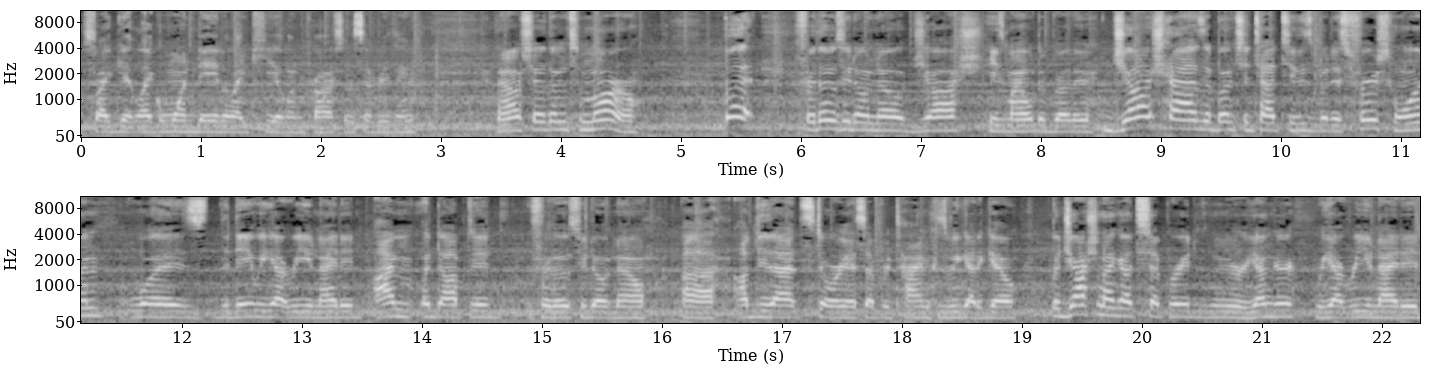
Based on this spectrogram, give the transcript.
so I get like one day to like heal and process everything. And I'll show them tomorrow. But for those who don't know, Josh, he's my older brother. Josh has a bunch of tattoos, but his first one was the day we got reunited. I'm adopted, for those who don't know. Uh, I'll do that story a separate time because we got to go. But Josh and I got separated when we were younger. We got reunited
